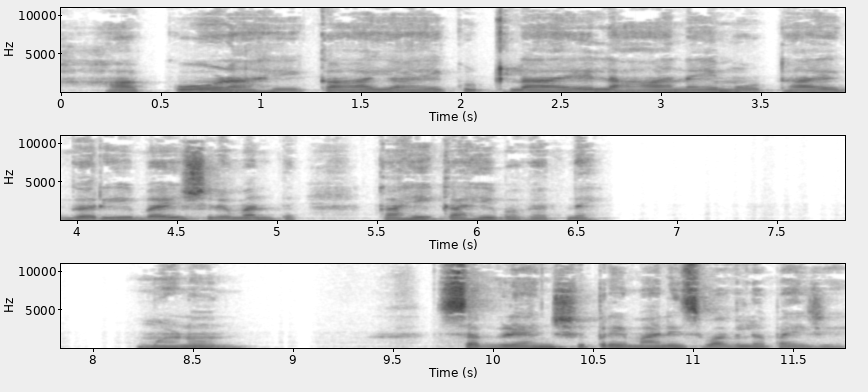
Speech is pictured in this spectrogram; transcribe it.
हा कोण आहे काय आहे कुठला आहे लहान आहे मोठा आहे गरीब आहे श्रीमंत काही काही बघत नाही. म्हणून सगळ्यांशी प्रेमानेच वागलं पाहिजे.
